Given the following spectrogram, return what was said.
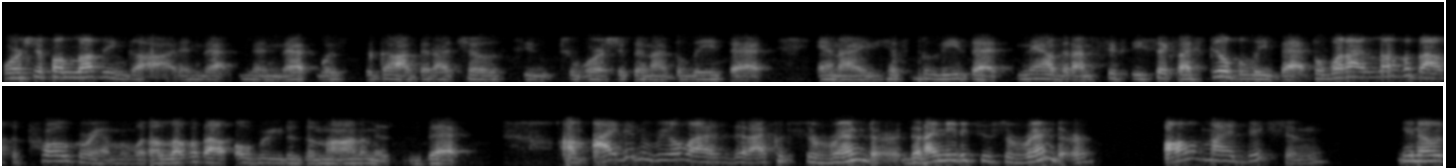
worship a loving God, and that and that was the God that I chose to to worship, and I believe that, and I have believed that now that I'm 66, I still believe that. But what I love about the program and what I love about Overeaters Anonymous is that um, I didn't realize that I could surrender, that I needed to surrender all of my addictions, you know,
